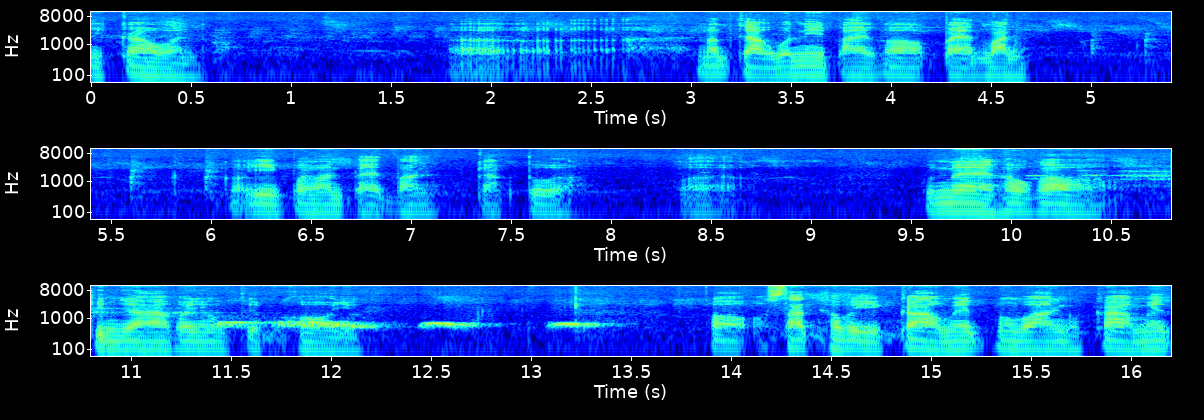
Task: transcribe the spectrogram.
อีกเก้าวันนับจากวันนี้ไปก็แปดวัน ก็อีกประมาณแปดวันกักตัวคุณแม่เขาก็กินยาก็ยังเจ็บคออยู่ ก็ซัดเข้าไปอีกเก้าเม็ดเมื่อวานก็เก้าเม็ด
